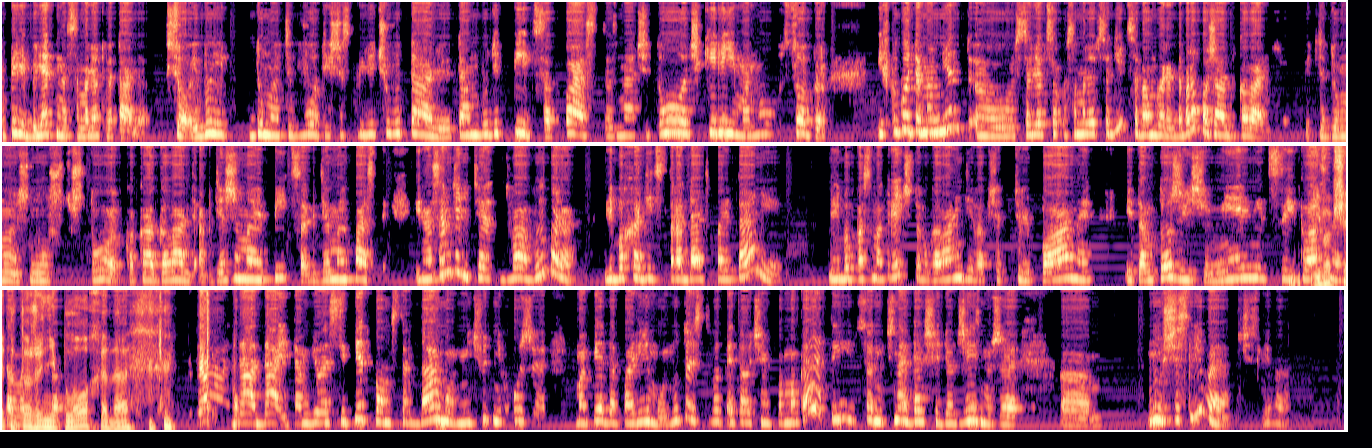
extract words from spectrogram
купили билет на самолет в Италию. Все, и вы думаете, вот, я сейчас прилечу в Италию, там будет пицца, паста, значит, улочки Рима, ну, супер. И в какой-то момент э, самолет, самолет садится, вам говорят, добро пожаловать в Голландию. И ты думаешь, ну что, какая Голландия, а где же моя пицца, где мои пасты? И на самом деле у тебя два выбора, либо ходить страдать по Италии, либо посмотреть, что в Голландии вообще тюльпаны, и там тоже еще мельницы. И, и вообще-то тоже это... неплохо, да? Да, да, да, и там велосипед по Амстердаму ничуть не хуже мопеда по Риму. Ну, то есть вот это очень помогает, и все, начинает дальше идет жизнь уже, э, ну, счастливая, счастливая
